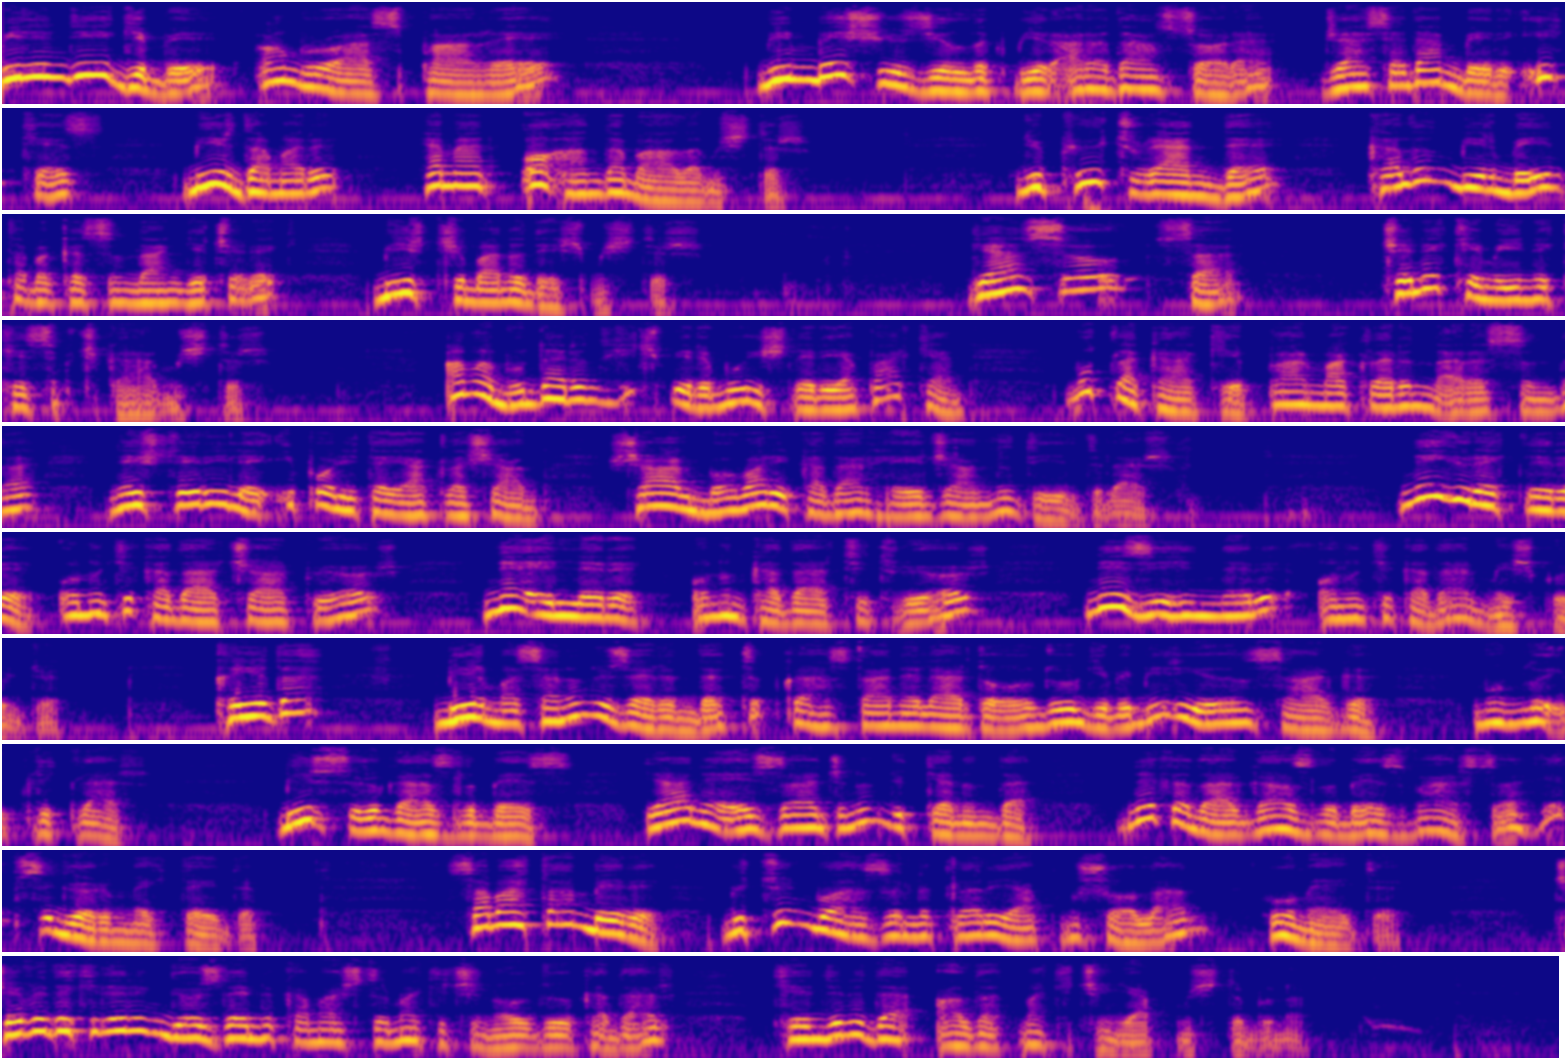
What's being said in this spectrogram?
Bilindiği gibi Ambroise Paré 1500 yıllık bir aradan sonra celseden beri ilk kez bir damarı hemen o anda bağlamıştır. Dupuytren'de kalın bir beyin tabakasından geçerek bir çıbanı deşmiştir. Genso ise çene kemiğini kesip çıkarmıştır. Ama bunların hiçbiri bu işleri yaparken mutlaka ki parmaklarının arasında neşteriyle Ipolit'e yaklaşan Charles Bovary kadar heyecanlı değildiler. Ne yürekleri onunki kadar çarpıyor, ne elleri onun kadar titriyor, ne zihinleri onunki kadar meşguldü. Kıyıda bir masanın üzerinde tıpkı hastanelerde olduğu gibi bir yığın sargı, mumlu iplikler, bir sürü gazlı bez, yani eczacının dükkanında ne kadar gazlı bez varsa hepsi görünmekteydi. Sabahtan beri bütün bu hazırlıkları yapmış olan Hume'ydi. Çevredekilerin gözlerini kamaştırmak için olduğu kadar kendini de aldatmak için yapmıştı bunu.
